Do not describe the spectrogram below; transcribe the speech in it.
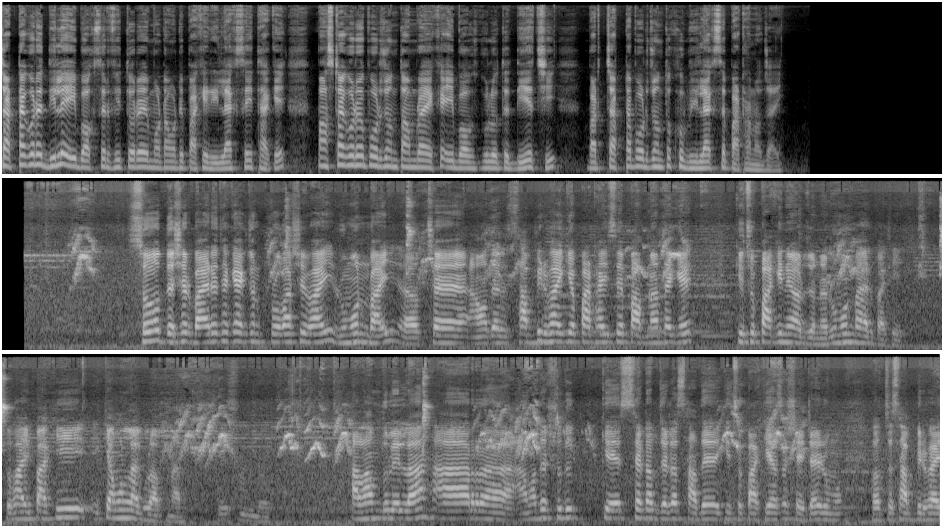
চারটা করে দিলে এই বক্সের ভিতরে মোটামুটি পাখি রিল্যাক্সেই থাকে। পাঁচটা করে পর্যন্ত আমরা এই বক্সগুলোতে দিয়েছি বাট চারটা পর্যন্ত খুব রিল্যাক্সে পাঠানো যায়। সো দেশের বাইরে থেকে একজন প্রবাসী ভাই রুমন ভাই হচ্ছে আমাদের সাব্বির ভাইকে পাঠাইছে পাবনা থেকে কিছু পাখি নেওয়ার জন্য। রুমন ভাইয়ের পাখি। তো ভাই পাখি কেমন লাগল আপনার? সুন্দর। আলহামদুলিল্লাহ। আর আমাদের শুধু কেস সেট যেটা ছাদে কিছু পাখি আছে সেটাই রুম হচ্ছে সাব্বির ভাই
